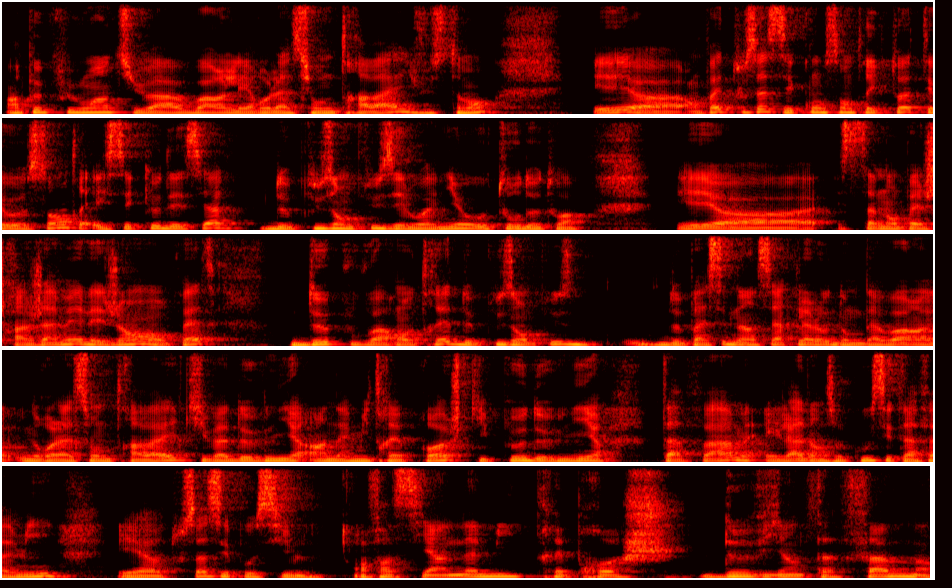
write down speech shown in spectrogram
un peu plus loin, tu vas avoir les relations de travail, justement. Et en fait, tout ça, c'est concentré que toi, tu es au centre et c'est que des cercles de plus en plus éloignés autour de toi. Et ça n'empêchera jamais les gens, en fait, de pouvoir entrer de plus en plus, de passer d'un cercle à l'autre, donc d'avoir une relation de travail qui va devenir un ami très proche, qui peut devenir ta femme, et là d'un seul coup c'est ta famille, et euh, tout ça c'est possible. Enfin, si un ami très proche devient ta femme,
